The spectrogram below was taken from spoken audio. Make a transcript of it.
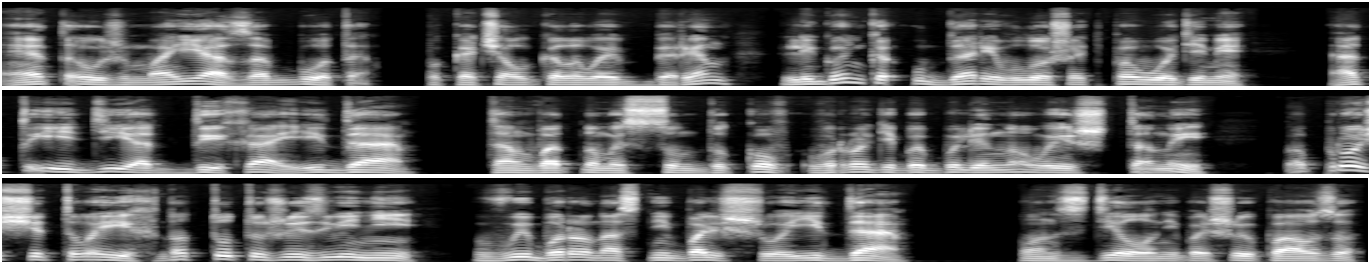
«Это уж моя забота», покачал головой Берен, легонько ударив лошадь поводьями. «А ты иди отдыхай, и да, там в одном из сундуков вроде бы были новые штаны, попроще твоих, но тут уже извини, выбор у нас небольшой, и да». Он сделал небольшую паузу.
